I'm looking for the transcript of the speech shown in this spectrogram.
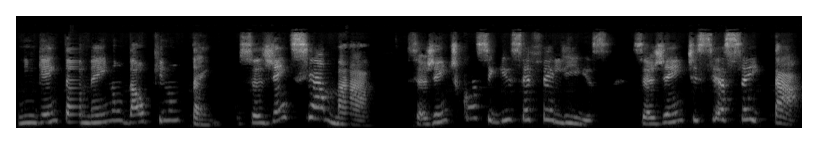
ninguém também não dá o que não tem. Se a gente se amar, se a gente conseguir ser feliz, se a gente se aceitar,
